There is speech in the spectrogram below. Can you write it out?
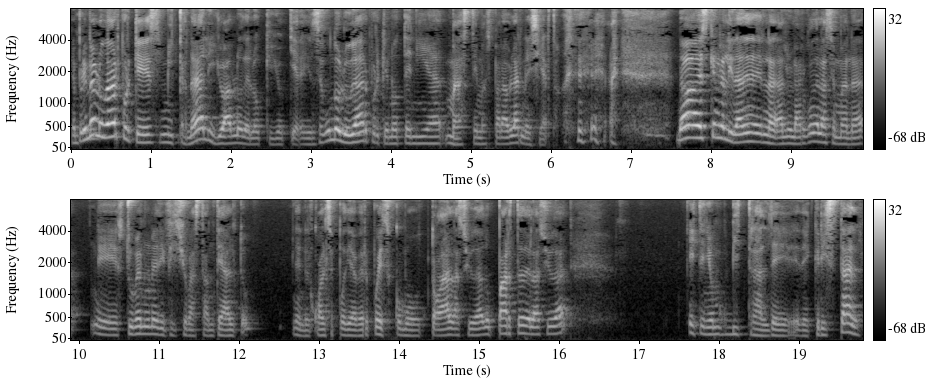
En primer lugar, porque es mi canal y yo hablo de lo que yo quiera. Y en segundo lugar, porque no tenía más temas para hablar, no es cierto. no, es que en realidad a lo largo de la semana eh, estuve en un edificio bastante alto, en el cual se podía ver pues como toda la ciudad o parte de la ciudad. Y tenía un vitral de, de cristal.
